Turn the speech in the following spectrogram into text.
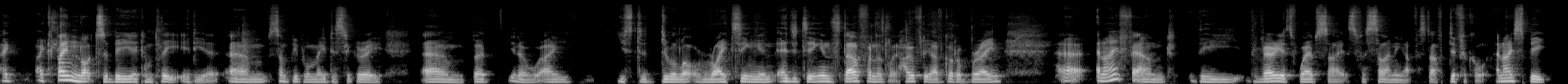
I, I claim not to be a complete idiot. Um, some people may disagree, um, but you know, I used to do a lot of writing and editing and stuff, and I was like, hopefully, I've got a brain. Uh, and I found the the various websites for signing up for stuff difficult. And I speak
